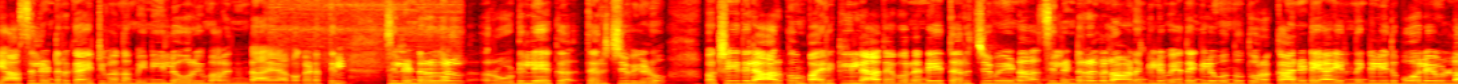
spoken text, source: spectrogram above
ഗ്യാസ് സിലിണ്ടർ കയറ്റി വന്ന മിനി ലോറി മറിഞ്ഞുണ്ടായ അപകടത്തിൽ സിലിണ്ടറുകൾ റോഡിലേക്ക് തെറിച്ചു വീണു. പക്ഷേ ഇതിൽ ആർക്കും പരിക്കില്ല. അതേപോലെ തന്നെ തെറിച്ചു വീണ സിലിണ്ടറുകളാണെങ്കിലും ഏതെങ്കിലും ഒന്ന് തുറക്കാനിടയായിരുന്നെങ്കിൽ ഇതുപോലെയുള്ള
